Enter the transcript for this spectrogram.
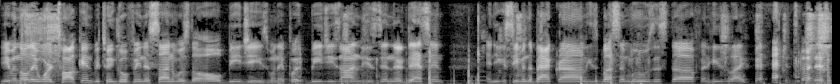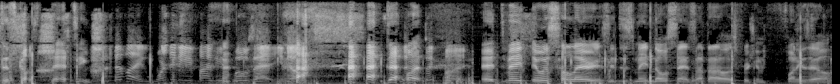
even though they weren't talking between Goofy and his son, was the whole Bee Gees. When they put Bee Gees on, he's sitting there dancing, and you can see him in the background. He's busting moves and stuff, and he's like doing this disco dancing. It's like, where did he find these moves at? You know, that one, it made it was hilarious. It just made no sense. I thought it was freaking funny as hell.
